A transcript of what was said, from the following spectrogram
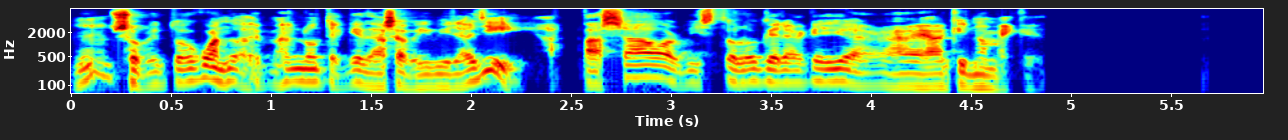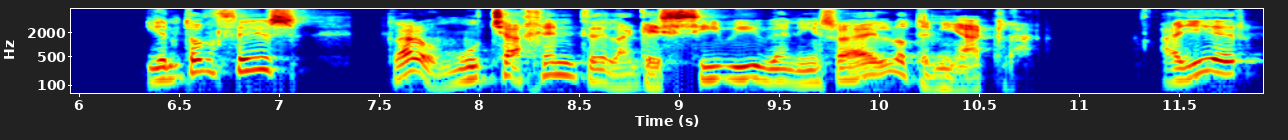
¿Eh? Sobre todo cuando además no te quedas a vivir allí. Has pasado, has visto lo que era aquello, aquí no me quedo. Y entonces, claro, mucha gente de la que sí vive en Israel lo tenía claro. Ayer,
